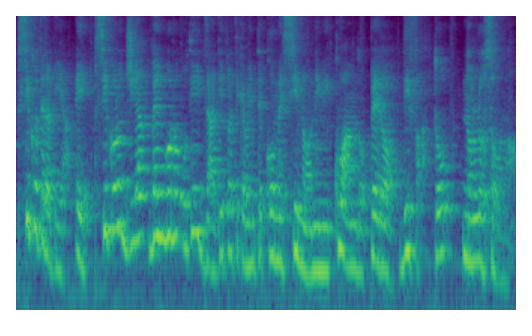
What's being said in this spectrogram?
Psicoterapia e psicologia vengono utilizzati praticamente come sinonimi, quando però di fatto non lo sono.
